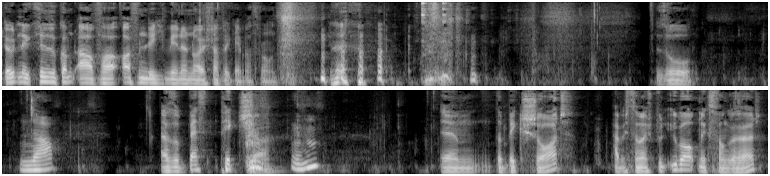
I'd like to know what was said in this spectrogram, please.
Irgendeine Krise kommt, aber veröffentlichen wir eine neue Staffel Game of Thrones. so. Na, Also Best Picture. Ähm, The Big Short. Habe ich zum Beispiel überhaupt nichts von gehört.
